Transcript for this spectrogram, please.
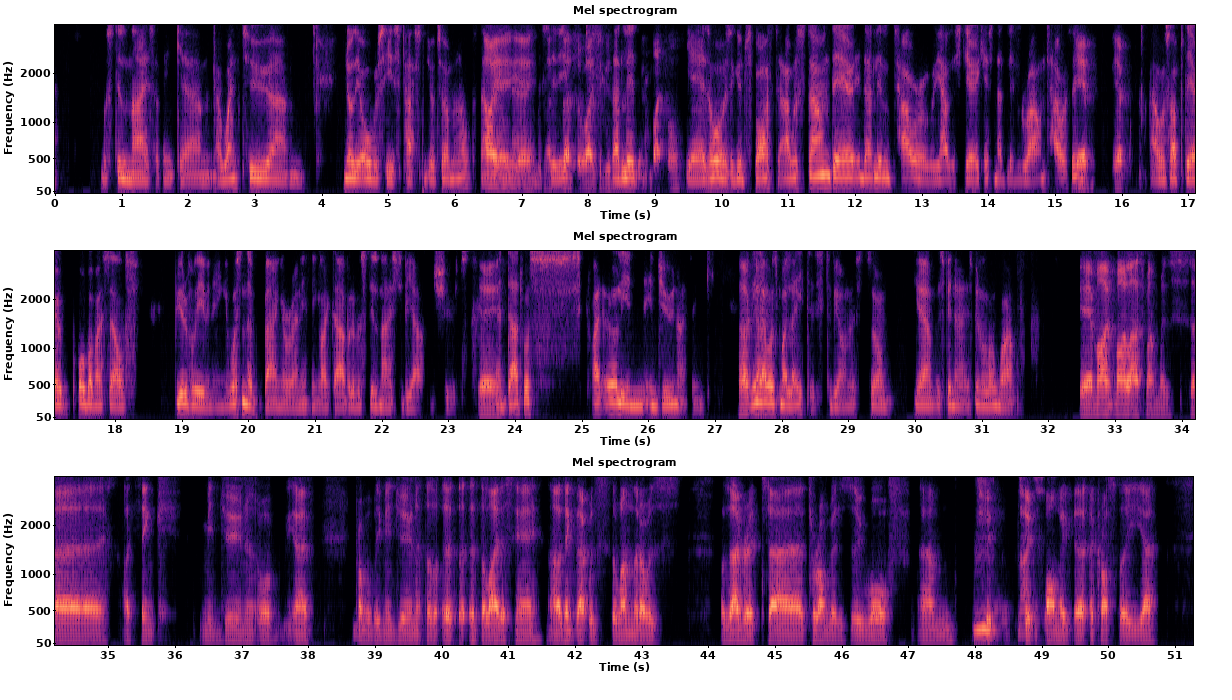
was still nice. I think um, I went to um, you know the overseas passenger terminal. oh yeah, in, yeah, uh, in the city. That's always a good that lit- platform. Yeah, it's always a good spot. I was down there in that little tower where you have the staircase and that little round tower thing. Yep, yep. I was up there all by myself beautiful evening. It wasn't a banger or anything like that, but it was still nice to be out and shoot. Yeah, And that was quite early in, in June, I think. Okay. I think that was my latest, to be honest. So yeah, it's been a it's been a long while. Yeah, my my last one was uh, I think mid June or you know probably mid June at the, at the, at the latest. Yeah, I think that was the one that I was I was over at uh, Taronga Zoo Wharf. Um, mm, shooting, nice. shooting along uh, across the uh,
